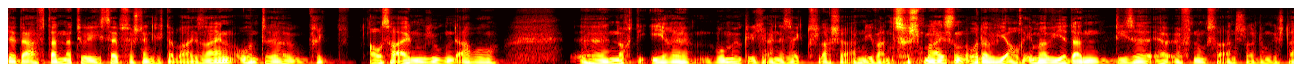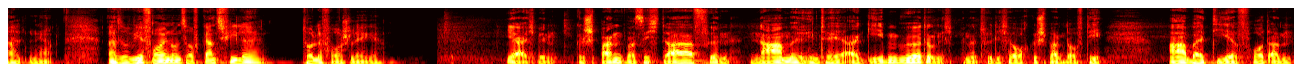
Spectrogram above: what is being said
der darf dann natürlich selbstverständlich dabei sein und äh, kriegt außer einem Jugendabo äh, noch die Ehre, womöglich eine Sektflasche an die Wand zu schmeißen oder wie auch immer wir dann diese Eröffnungsveranstaltung gestalten. Ja, also wir freuen uns auf ganz viele tolle Vorschläge. Ja, ich bin gespannt, was sich da für ein Name hinterher ergeben wird und ich bin natürlich auch gespannt auf die Arbeit, die ihr fortan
